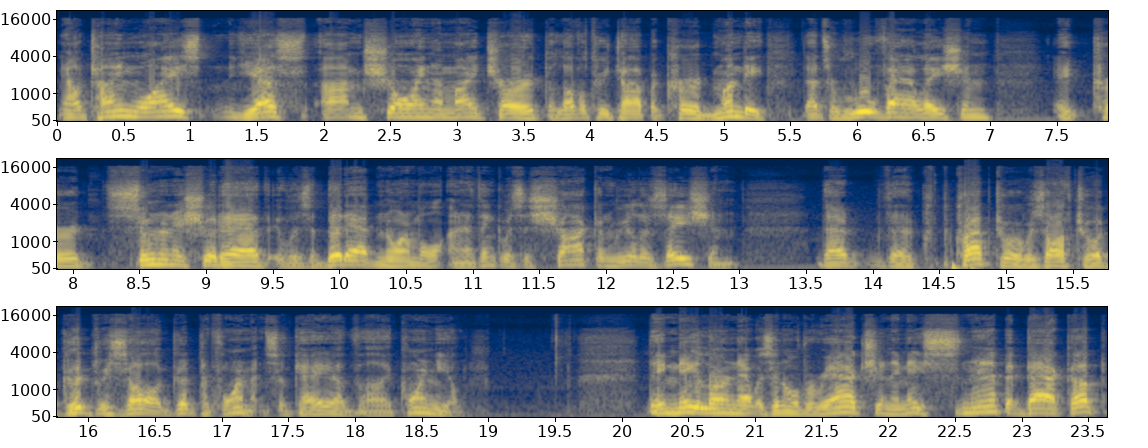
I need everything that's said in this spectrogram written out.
Now, time wise, yes, I'm showing on my chart the level three top occurred Monday. That's a rule violation. It occurred sooner than it should have. It was a bit abnormal, and I think it was a shock and realization that the crop tour was off to a good result, good performance, okay, of uh, corn yield. They may learn that was an overreaction. They may snap it back up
